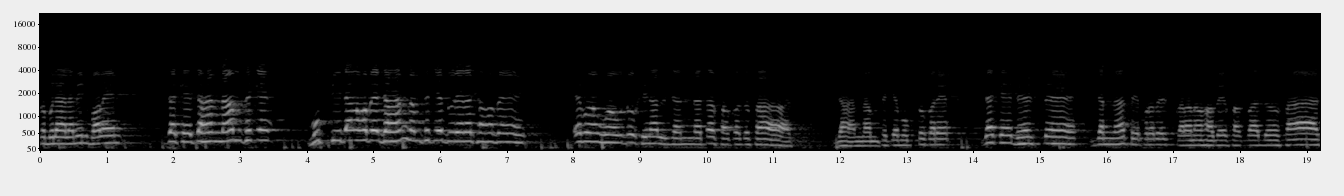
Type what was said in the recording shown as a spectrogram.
রব্বুল আলামিন বলেন, যাকে জাহান্নাম থেকে মুক্তি দেওয়া হবে, জাহান্নাম থেকে দূরে রাখা হবে। এবং ওয়াউদখিলাল জান্নাতা ফাকাদ ফাজ জাহান্নাম থেকে মুক্ত করে যাকে ভেস্তে জান্নাতে প্রবেশ করানো হবে, ফাকাদ ফাজ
